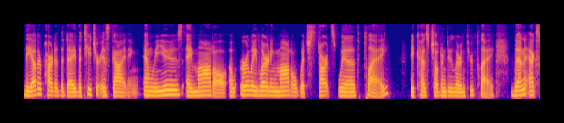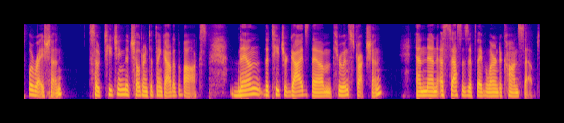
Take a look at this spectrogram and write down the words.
the other part of the day, the teacher is guiding. And we use a model, an early learning model, which starts with play, because children do learn through play, then exploration. So, teaching the children to think out of the box. Then the teacher guides them through instruction and then assesses if they've learned a concept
